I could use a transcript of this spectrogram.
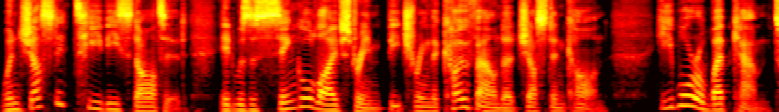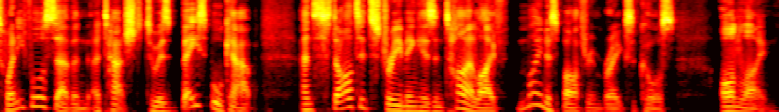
When Justin TV started, it was a single live stream featuring the co founder Justin Kan. He wore a webcam 24 7 attached to his baseball cap and started streaming his entire life, minus bathroom breaks, of course, online.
